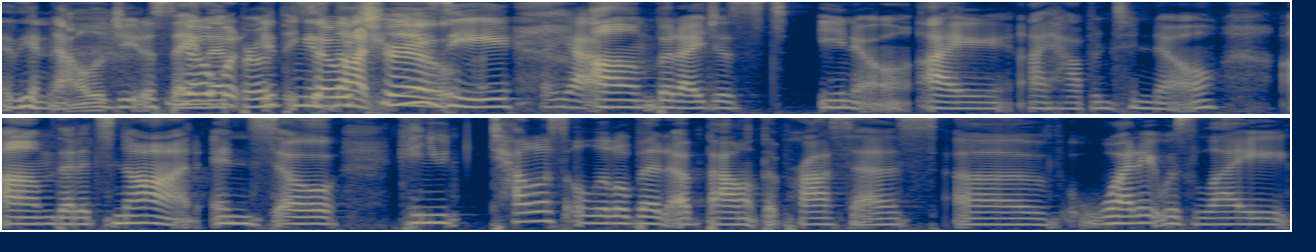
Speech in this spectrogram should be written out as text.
the analogy to say No, that birthing is not true. easy. Yeah. Um, but I just, you know, I I happen to know um, that it's not. And so, can you tell us a little bit about the process of what it was like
